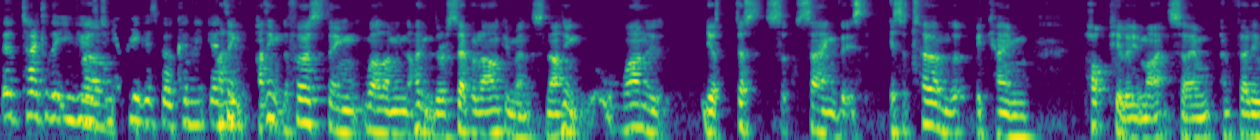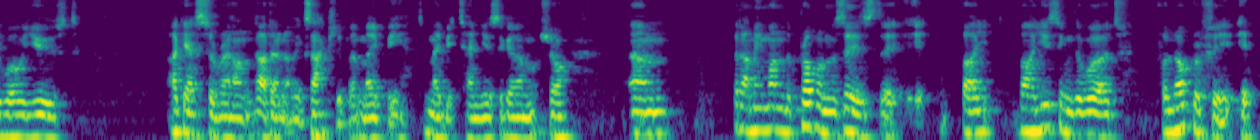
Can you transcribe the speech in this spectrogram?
the title that you've used well, in your previous book, and, and I think I think the first thing. Well, I mean, I think there are several arguments, and I think one is yeah, just saying that it's, it's a term that became popular, you might say, and fairly well used. I guess around I don't know exactly, but maybe maybe ten years ago. I'm not sure. Um, but I mean, one of the problems is that it, by by using the word pornography, it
